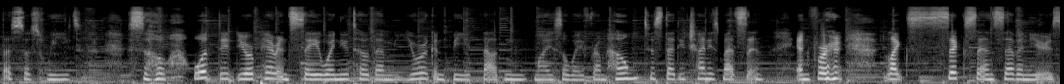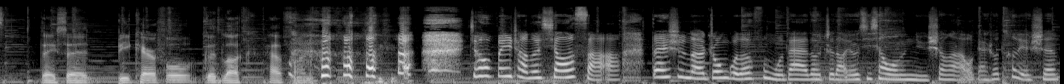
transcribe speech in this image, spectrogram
Yeah, that's so sweet. So, what did your parents say when you told them you were going to be a thousand miles away from home to study Chinese medicine, and for like six and seven years? They said, be careful, good luck, have fun. 就非常的潇洒啊。但是呢，中国的父母大家都知道，尤其像我们女生啊，我感受特别深，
